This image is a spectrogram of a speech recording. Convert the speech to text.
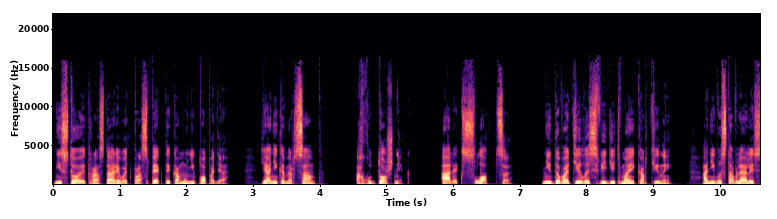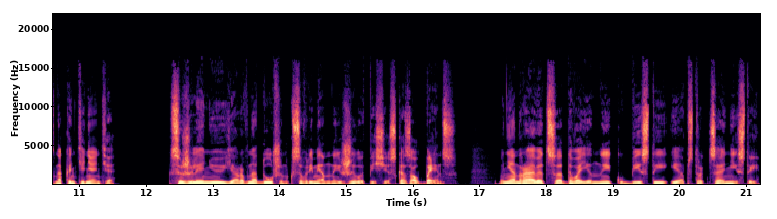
не стоит расдаривать проспекты кому ни попадя. Я не коммерсант, а художник. Алекс Лотце. Не доводилось видеть мои картины. Они выставлялись на континенте. «К сожалению, я равнодушен к современной живописи», — сказал Бэйнс. «Мне нравятся довоенные кубисты и абстракционисты.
